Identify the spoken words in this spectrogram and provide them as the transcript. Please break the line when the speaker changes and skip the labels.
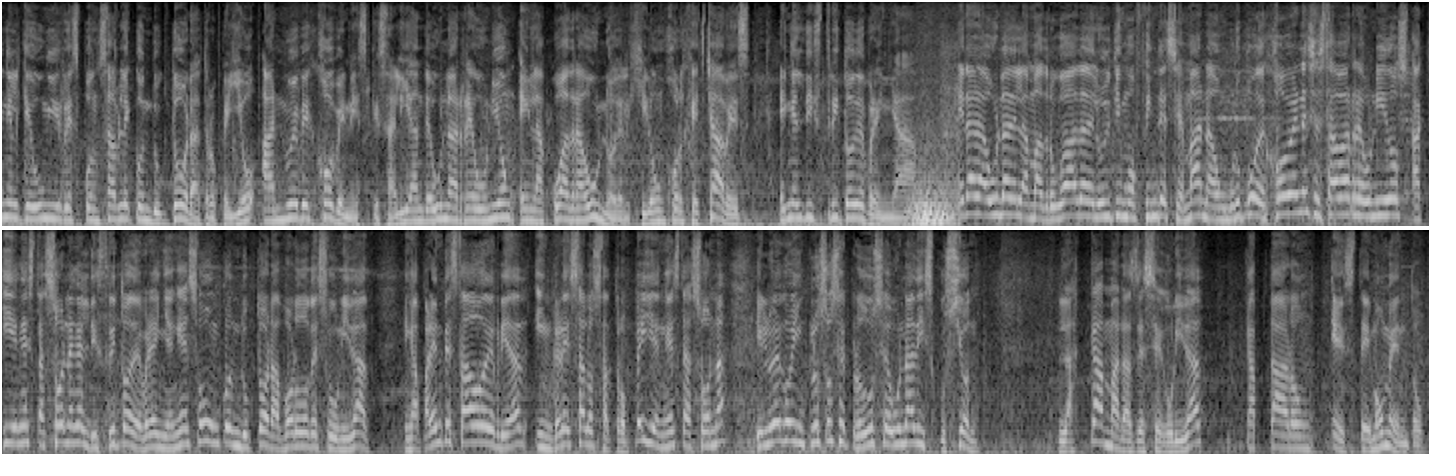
en el que un irresponsable conductor atropelló a nueve jóvenes que salían de una reunión en la cuadra 1 del Girón Jorge Chávez en el distrito de Breña. Era la una de la madrugada del último fin de semana. Un grupo de jóvenes estaba reunidos aquí en esta zona en el distrito de Breña. En eso un conductor a bordo de su unidad en aparente estado de ebriedad ingresa, los atropella en esta zona y luego incluso se produce una discusión. Las cámaras de seguridad captaron este momento.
